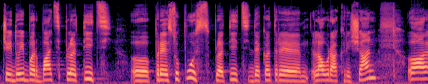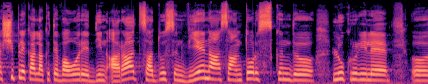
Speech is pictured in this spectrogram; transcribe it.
cei doi bărbați plătiți plătiți uh, presupus plătiți de către Laura Crișan, a și plecat la câteva ore din Arad, s-a dus în Viena, s-a întors când uh, lucrurile uh,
